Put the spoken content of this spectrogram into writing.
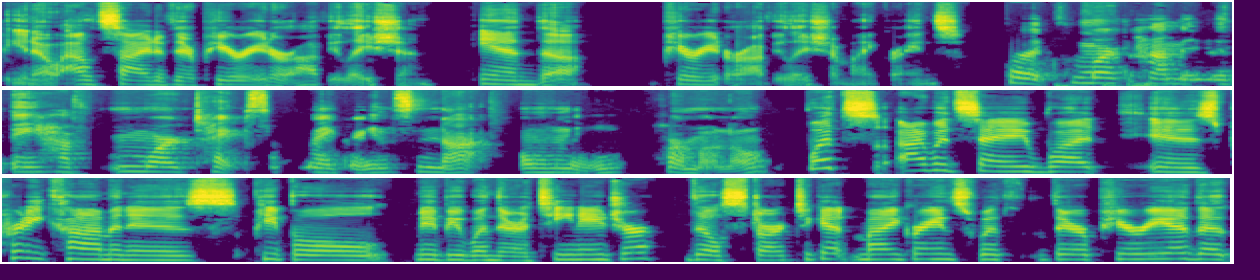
you know, outside of their period or ovulation and the period or ovulation migraines. So it's more common that they have more types of migraines, not only hormonal. What's, I would say, what is pretty common is people, maybe when they're a teenager, they'll start to get migraines with their period. That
